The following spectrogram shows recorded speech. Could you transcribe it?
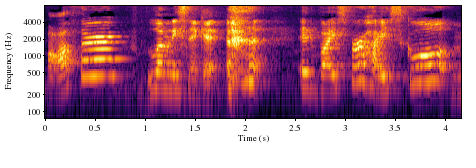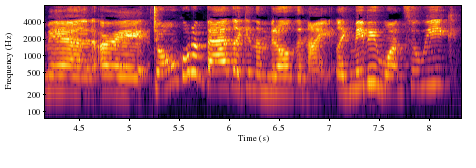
author? Lemony Snicket. Advice for high school? Man, all right. Don't go to bed like in the middle of the night. Like maybe once a week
